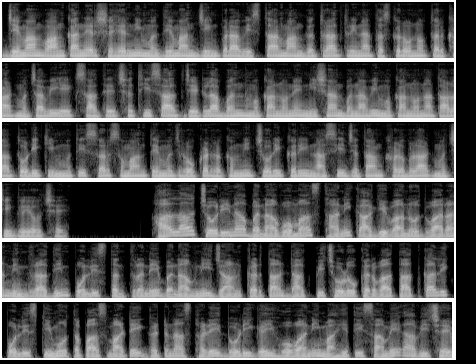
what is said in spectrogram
જેમાં વાંકાનેર શહેરની મધ્યમાં જીંગપરા વિસ્તારમાં ગતરાત્રિના તસ્કરોનો તરખાટ મચાવી એક સાથે છ થી સાત જેટલા બંધ મકાનોને નિશાન બનાવી મકાનોના તાળા તોડી કિંમતી સરસમાન તેમજ રોકડ રકમની ચોરી કરી નાસી જતાં ખળભળાટ મચી ગયો છે. હાલ આ ચોરીના બનાવોમાં સ્થાનિક આગેવાનો દ્વારા નિંદ્રાધીન પોલીસ તંત્રને બનાવની જાણ કરતાં ડાકપીછોડો કરવા તાત્કાલિક પોલીસ ટીમો તપાસ માટે ઘટના સ્થળે દોડી ગઈ હોવાની માહિતી સામે આવી છે.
